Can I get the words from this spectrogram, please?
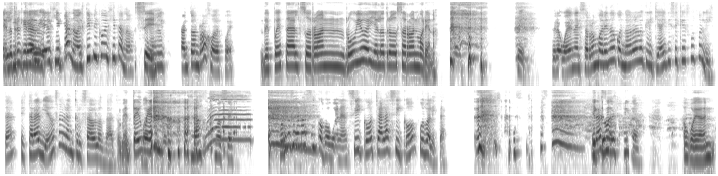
El otro que era el, gitano, el típico del gitano. Sí. El cantón rojo después. Después está el zorrón rubio y el otro zorrón moreno. Sí. Pero bueno, el zorrón moreno, cuando ahora lo cliqueáis, dice que es futbolista. ¿Estará bien o se habrán cruzado los datos? Me Bueno. weando. No, no sé. Por eso se llama Zico, pues buena. Zico, Chala Zico, futbolista. ¿Y Era su destino. Oh, weón.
